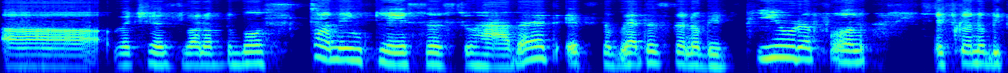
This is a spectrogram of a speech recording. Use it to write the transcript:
uh, which is one of the most stunning places to have it. It's the weather's going to be beautiful. It's going to be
